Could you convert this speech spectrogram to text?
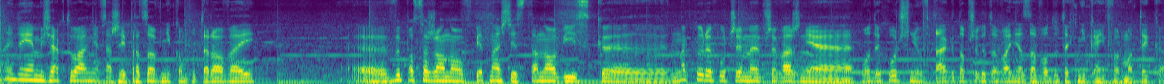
Znajdujemy się aktualnie w naszej pracowni komputerowej, wyposażoną w 15 stanowisk, e, na których uczymy przeważnie młodych uczniów tak, do przygotowania zawodu technika informatyka.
